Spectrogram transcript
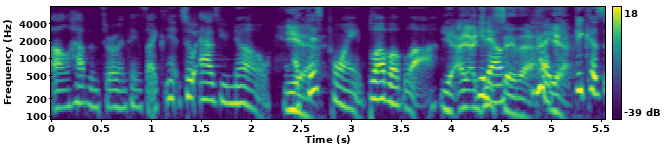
I'll have them throw in things like so as you know, Yeah. at this point, blah blah blah. Yeah, I- I you do know, say that, right? yeah. because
